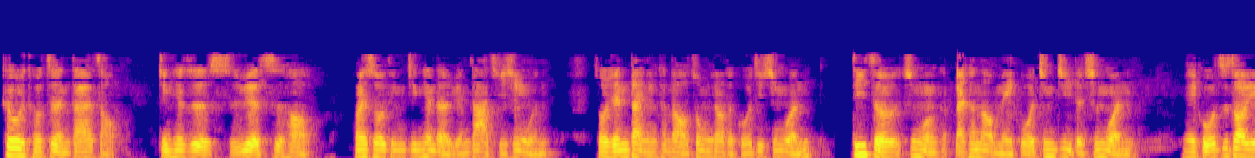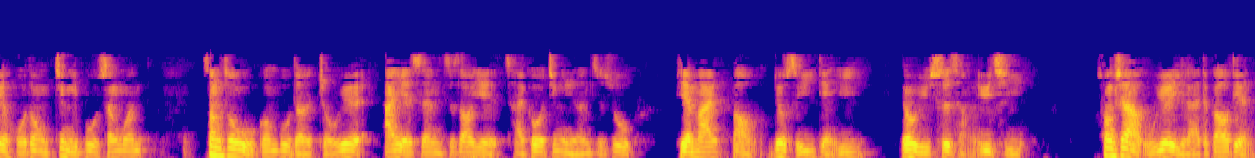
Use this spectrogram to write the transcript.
各位投资人，大家早，今天是十月四号，欢迎收听今天的元大奇新闻。首先带您看到重要的国际新闻。第一则新闻来看到美国经济的新闻，美国制造业活动进一步升温。上周五公布的九月 ISM 制造业采购经理人指数 PMI 报六十一点一，优于市场预期，创下五月以来的高点。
